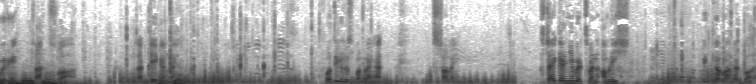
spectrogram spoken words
போயிருக்கு. சான்ஸ் வா. லட்டேக்கங்க ஃபோர்த் விக்கெட் லூஸ் பண்ணுறாங்க Starline striker new batsman Amarish பிக்கர் ஹண்ட்ரட் பால்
